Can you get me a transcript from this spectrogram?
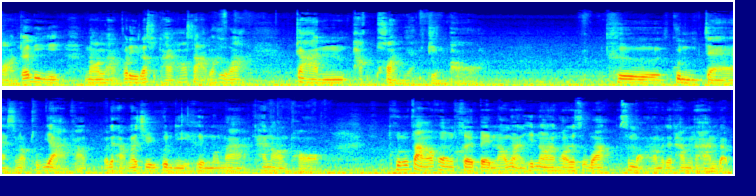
ก่อนก็ดี นอนหลังก็ดี แล้วสุดท้ายข้อสามก็คือว่า การพักผ่อนอย่างเพียงพอ คือกุญแจสำหรับทุกอย่างครับมันจะทำให้ชีวิตคุณดีขึ้นมากๆ ถ้านอนพอ คุณผู้ฟังก็คงเคยเป็นเนาะวันที่นอนพอจะรู้สึกว่าสมองเรามันจะทำงานแบบ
